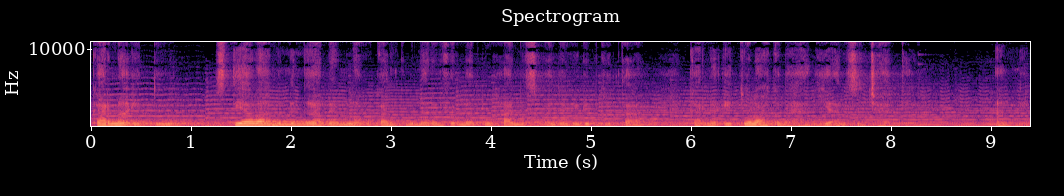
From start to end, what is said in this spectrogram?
Karena itu, setialah mendengar dan melakukan kebenaran firman Tuhan di sepanjang hidup kita, karena itulah kebahagiaan sejati. Amin.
